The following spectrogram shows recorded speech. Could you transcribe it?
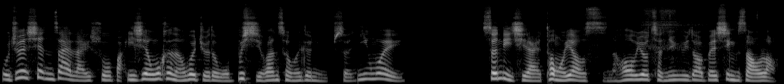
我觉得现在来说吧，以前我可能会觉得我不喜欢成为一个女生，因为生理期来痛得要死，然后又曾经遇到被性骚扰，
